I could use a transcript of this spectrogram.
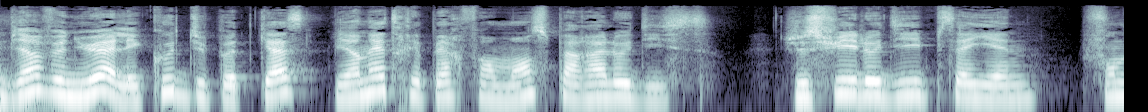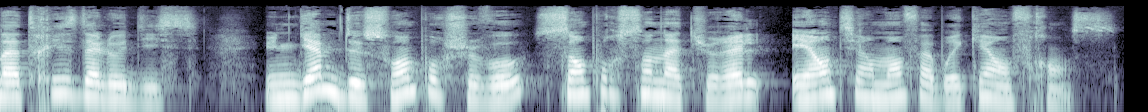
bienvenue à l'écoute du podcast Bien-être et performance par Alodis. Je suis Elodie Ipsayen, fondatrice d'Alodis, une gamme de soins pour chevaux 100% naturels et entièrement fabriqués en France.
